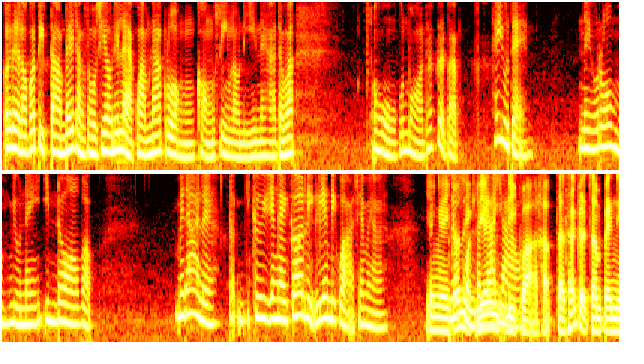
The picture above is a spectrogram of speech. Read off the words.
เออแต่เราก็ติดตามได้จากโซเชียลนี่แหละความน่ากลัวของของสิ่งเหล่านี้นะคะ แต่ว่า โอ้โหคุณหมอถ้าเกิดแบบให้อยู่แต่ในร่มอยู่ใน indoor แบบ ไม่ได้เลยแต่คือยังไงก็หลีกเลี่ยงดีกว่าใช่ไหมคะยังไงก็หลีกเลี่ยงเพื่อผลระยะยาวดีกว่าครับ แต่ถ้าเกิดจำเป็นจ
